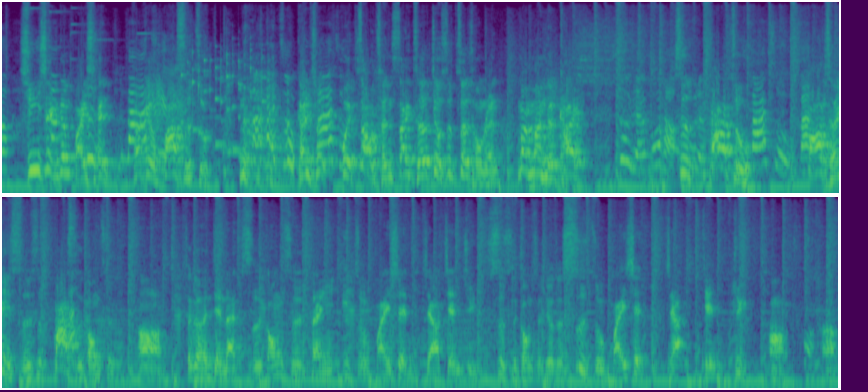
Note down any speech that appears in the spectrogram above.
虚线跟白线，他给我八十组，干脆会造成塞车，就是这种人，慢慢的开。数学不好，是八组，八组，八乘以十是八十公尺哦。这个很简单，十公尺等于一组白线加间距，四十公尺就是四组白线加间距哦。错啊。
